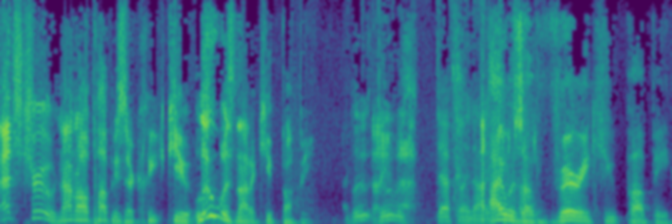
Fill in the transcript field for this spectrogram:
that's true. Not all puppies are cute. Lou was not a cute puppy. Lou, Lou was that. definitely not. A I cute was a very cute puppy.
